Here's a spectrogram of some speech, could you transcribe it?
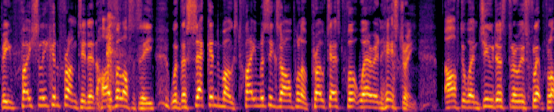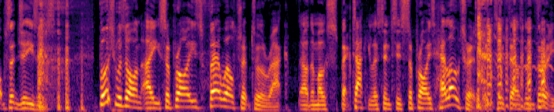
being facially confronted at high velocity with the second most famous example of protest footwear in history, after when Judas threw his flip flops at Jesus. Bush was on a surprise farewell trip to Iraq, uh, the most spectacular since his surprise hello trip in 2003.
